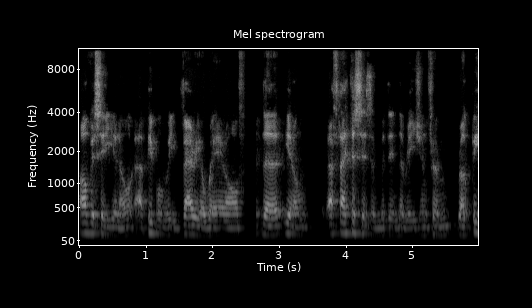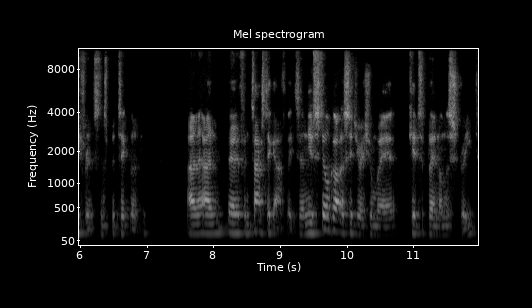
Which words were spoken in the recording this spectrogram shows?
obviously, you know, uh, people will be very aware of the you know athleticism within the region from rugby, for instance, particularly. And, and they're fantastic athletes. And you've still got a situation where kids are playing on the street.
